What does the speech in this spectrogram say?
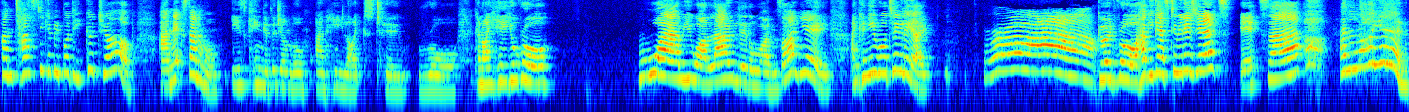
Fantastic everybody, good job. Our next animal is King of the Jungle and he likes to roar. Can I hear your roar? Wow, you are loud little ones, aren't you? And can you roar too, Leo? Roar! Good roar. Have you guessed who it is yet? It's a, a lion.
